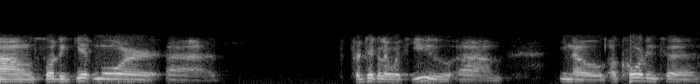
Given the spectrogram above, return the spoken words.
Um, so to get more uh, particular with you, um, you know, according to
